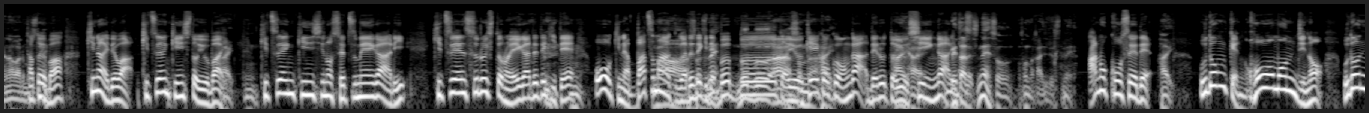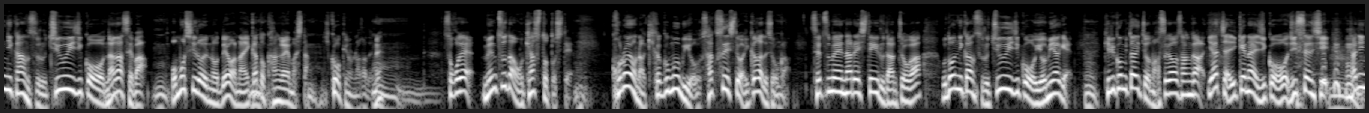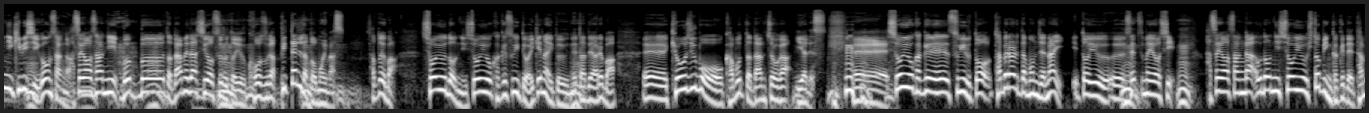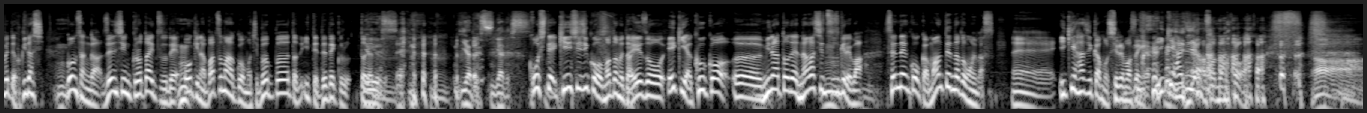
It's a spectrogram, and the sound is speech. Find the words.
例えば機内では喫煙禁止という場合、喫煙禁止の説明があり喫煙する人の絵が出てきて、大きな×マークが出てきて、ブッブーというん警告音が出るというシーンがあります、ベタですね。そうそんな感じですね。あの構成で、はいうどん県訪問時のうどんに関する注意事項を流せば面白いのではないかと考えました、飛行機の中でね、そこでメンツー団をキャストとしてこのような企画ムービーを作成してはいかがでしょうか、説明慣れしている団長がうどんに関する注意事項を読み上げ、切り込み隊長の長谷川さんがやっちゃいけない事項を実践し、他人に厳しいゴンさんが長谷川さんにブッブーとダメ出しをするという構図がぴったりだと思います。例えば醤油うどんに醤油をかけすぎてはいけないというネタであれば、えー教授帽をかぶった団長が嫌です、えー醤油をかけすぎると食べられたもんじゃないというえー説明をし、長谷川さんがうどんに醤油一瓶かけて食べて吹き出し、ゴンさんが全身黒タイツで大きな×マークを持ちブッブーと言って出てくるという、嫌です嫌です。嫌です。こうして禁止事項をまとめた映像を駅や空港、港で流し続ければ、宣伝効果満点だと思います。えー、行き恥かもしれませんが、行き恥やわ、そんなものは。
